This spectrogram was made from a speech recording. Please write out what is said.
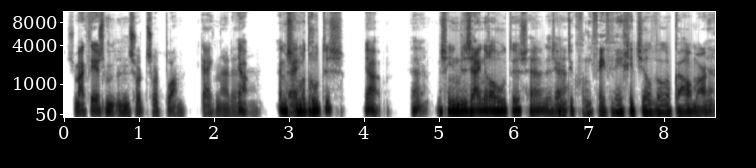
Dus je maakt eerst een, soort, soort plan. Kijk naar de... Ja. En misschien wat routes. Ja. Hè? Ja. Misschien zijn er al routes. Hè? Er zijn Ja. natuurlijk van die VVV-gidsjes wel lokaal. Maar Ja.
